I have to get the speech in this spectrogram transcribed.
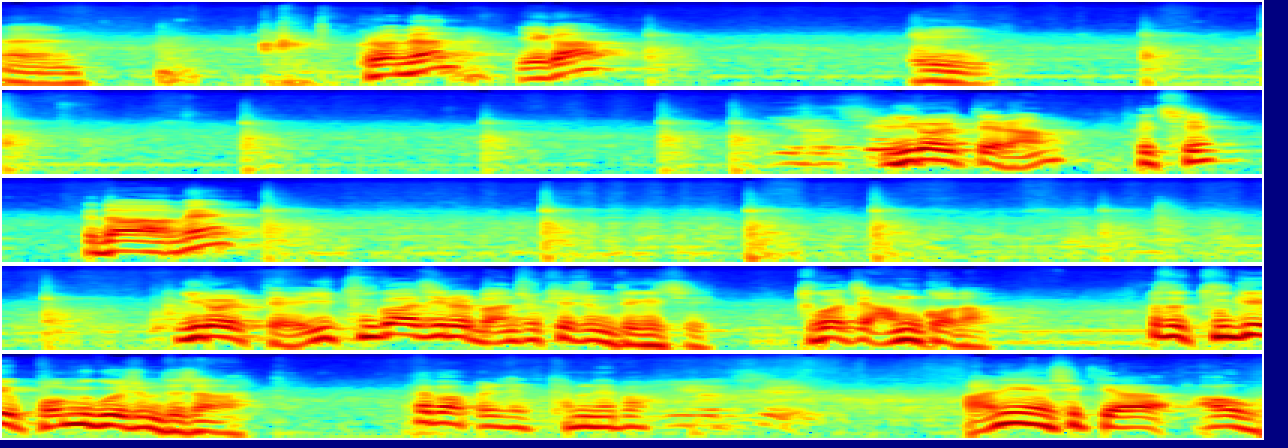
예. 그러면 얘가 A. 2에서 7 이럴 때랑, 그치? 그 다음에 이럴 때 이 두 가지를 만족해 주면 되겠지. 두 가지 아무거나. 그래서 두개 범위 구해주면 되잖아. 해봐, 빨리. 답 내봐. 2에서 7 아니에요, 새끼야. 아우.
